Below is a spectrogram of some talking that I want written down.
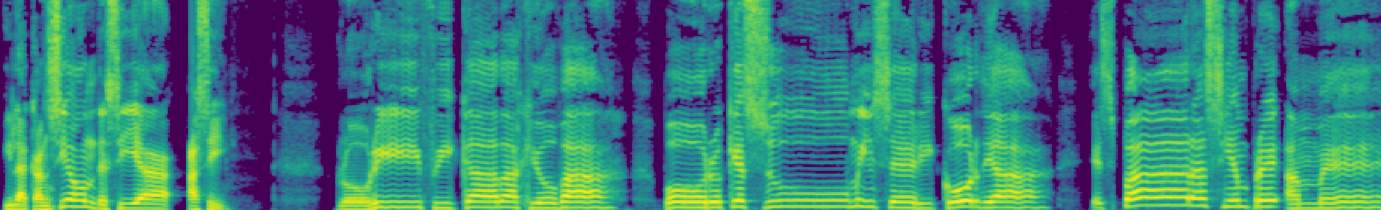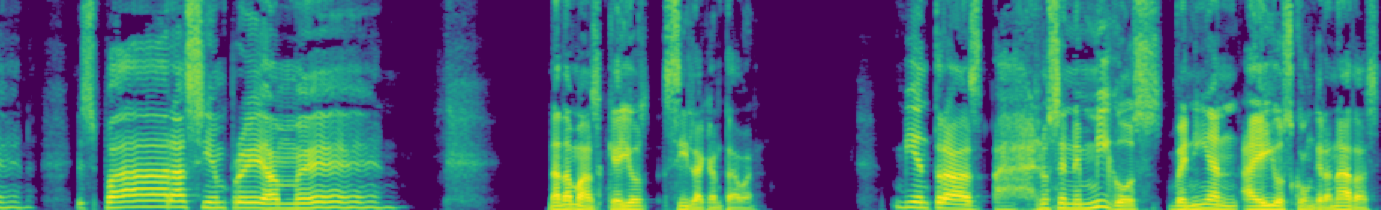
Y la canción decía así. Glorificada Jehová, porque su misericordia es para siempre. Amén. Es para siempre. Amén. Nada más que ellos sí la cantaban. Mientras ah, los enemigos venían a ellos con granadas,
